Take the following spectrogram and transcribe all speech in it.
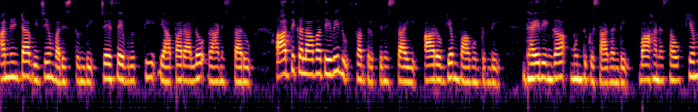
అన్నింటా విజయం వరిస్తుంది. చేసే వృత్తి వ్యాపారాల్లో రాణిస్తారు. ఆర్థిక లావాదేవీలు సంతృప్తినిస్తాయి. ఆరోగ్యం బాగుంటుంది. ధైర్యంగా ముందుకు సాగండి. వాహన సౌఖ్యం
